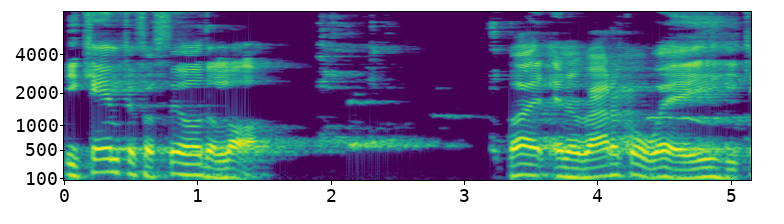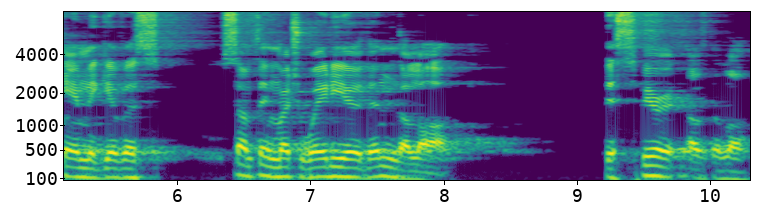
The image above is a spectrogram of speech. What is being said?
he came to fulfill the law. But in a radical way, he came to give us something much weightier than the law the spirit of the law.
